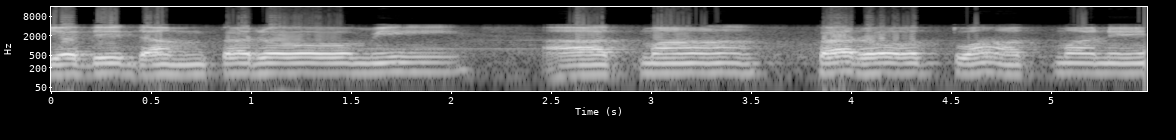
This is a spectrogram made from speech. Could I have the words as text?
यदिदं करोमि आत्मा करोत्वात्मने।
